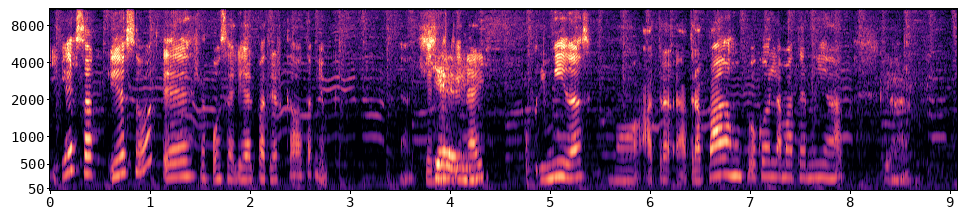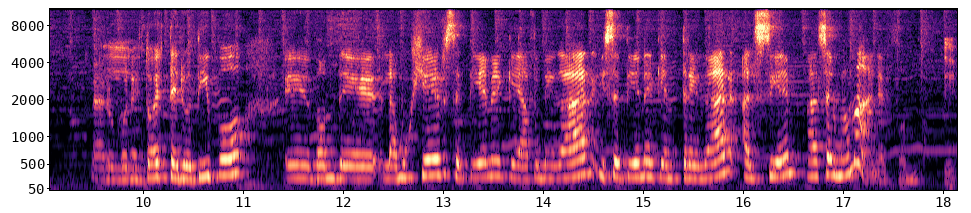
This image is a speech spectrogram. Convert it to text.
y, esa, y eso es responsabilidad del patriarcado también. Que tiene ahí oprimidas, como atrapadas un poco en la maternidad. Claro, claro con estos estereotipos eh, donde la mujer se tiene que abnegar y se tiene que entregar al 100 al ser mamá en el fondo. Sí,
